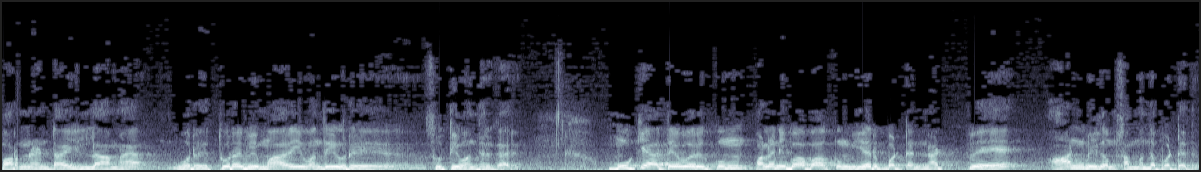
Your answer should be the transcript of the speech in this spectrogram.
பர்மனெண்ட்டாக இல்லாமல் ஒரு துறவி மாதிரி வந்து இவர் சுற்றி வந்திருக்காரு. மூக்கியா தேவருக்கும் பழனி பாபாவுக்கும் ஏற்பட்ட நட்பே ஆன்மீகம் சம்பந்தப்பட்டது.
